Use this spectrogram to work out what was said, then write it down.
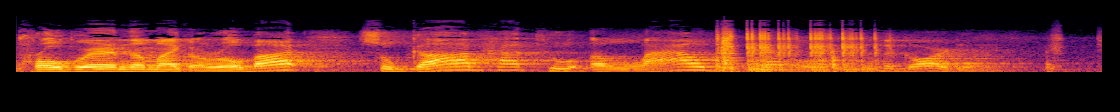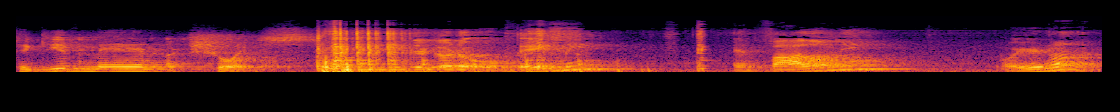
program them like a robot? So God had to allow the devil into the garden to give man a choice. You either go to obey me and follow me, or you're not.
